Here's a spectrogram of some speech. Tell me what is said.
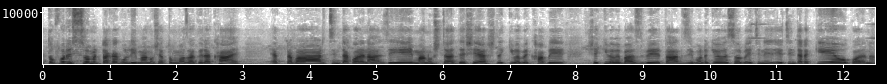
এত পরিশ্রমের টাকাগুলি মানুষ এত মজা করে খায়। একটা বার চিন্তা করে না যে এই মানুষটা দেশে আসলে কীভাবে খাবে, সে কীভাবে বাঁচবে, তার জীবনটা কীভাবে চলবে, এই এই চিন্তাটা কেউ করে না।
